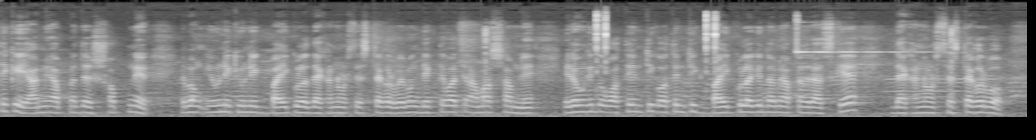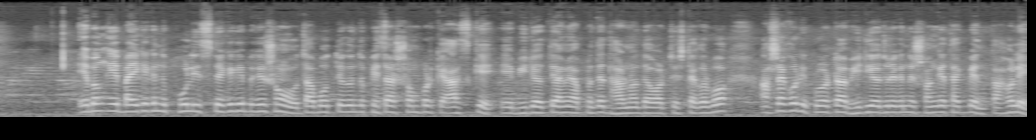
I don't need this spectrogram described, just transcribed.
থেকেই আমি আপনাদের স্বপ্নের এবং ইউনিক ইউনিক বাইকগুলো দেখানোর চেষ্টা করব এবং দেখতে পাচ্ছেন আমার সামনে এরকম কিন্তু অথেন্টিক অথেন্টিক বাইকগুলো কিন্তু আমি আপনাদের আজকে দেখানোর চেষ্টা করব। এবং এই বাইকে কিন্তু ফুল স্পেকিফিকেশন যাবতীয় কিন্তু ফিচার সম্পর্কে আজকে এই ভিডিওতে আমি আপনাদের ধারণা দেওয়ার চেষ্টা করব। আশা করি পুরোটা ভিডিও জুড়ে কিন্তু সঙ্গে থাকবেন। তাহলে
